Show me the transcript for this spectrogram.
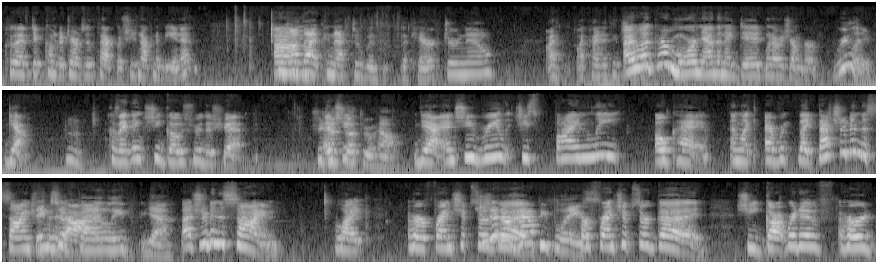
because I have to come to terms with the fact that she's not going to be in it. I'm not Um, that connected with the character now. I, I kind of think I like her more now than I did when I was younger. really. Yeah. Because I think she goes through the shit. She does she- go through hell. Yeah, and she really, she's finally okay. And like every, like that should have been the sign she's Things are die. finally yeah. That should have been the sign. Like her friendships are She's in good. a happy place. Her friendships are good. She got rid of her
